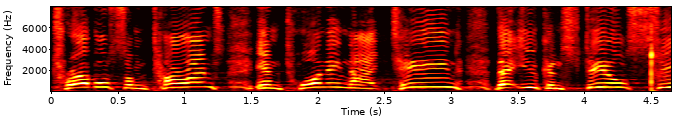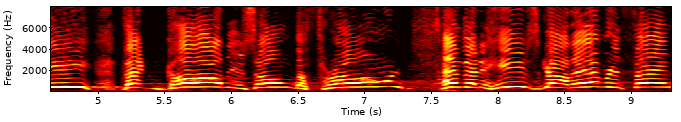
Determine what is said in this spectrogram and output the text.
troublesome times in 2019 that you can still see that God is on the throne and that he's got everything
